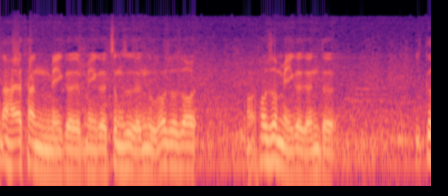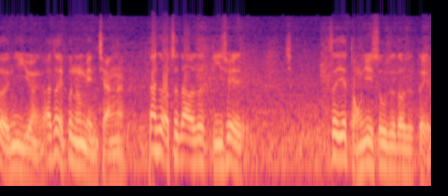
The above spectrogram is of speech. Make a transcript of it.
那还要看每个每个政治人物，或者说，或者说每个人的个人意愿啊，这也不能勉强啊。但是我知道，这的确这些统计数字都是对的。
